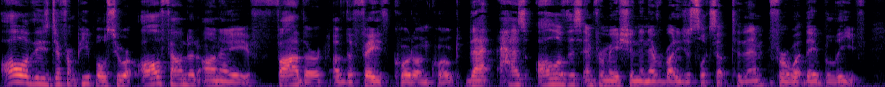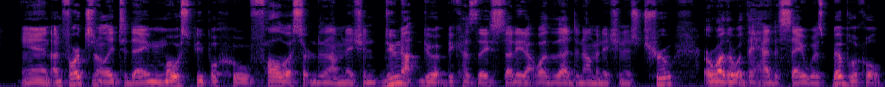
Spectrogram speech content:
all of these different peoples who are all founded on a father of the faith, quote unquote, that has all of this information and everybody just looks up to them for what they believe. And unfortunately, today, most people who follow a certain denomination do not do it because they studied out whether that denomination is true or whether what they had to say was biblical,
